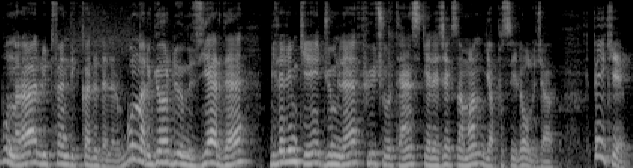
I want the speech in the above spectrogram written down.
Bunlara lütfen dikkat edelim. Bunları gördüğümüz yerde bilelim ki cümle future tense gelecek zaman yapısıyla olacak. Peki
